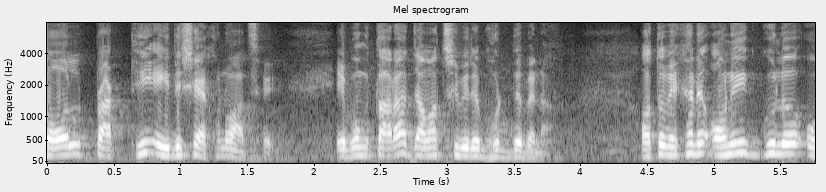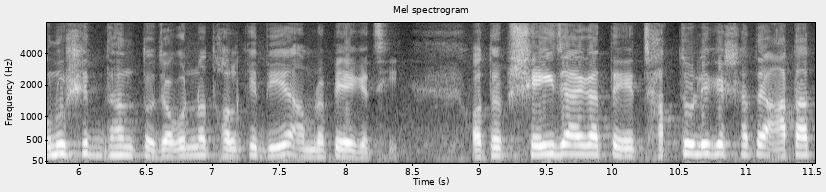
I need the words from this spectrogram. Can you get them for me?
দল প্রার্থী এই দেশে এখনও আছে এবং তারা জামাত শিবিরে ভোট দেবে না। অতএব এখানে অনেকগুলো অনুসিদ্ধান্ত জগন্নাথ হলকে দিয়ে আমরা পেয়ে গেছি। অতএব সেই জায়গাতে ছাত্রলীগের সাথে আতাত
